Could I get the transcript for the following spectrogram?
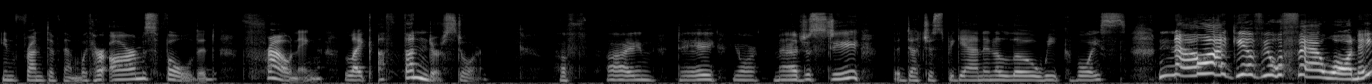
in front of them, with her arms folded, frowning like a thunderstorm. A fine day, Your Majesty, the Duchess began in a low, weak voice. Now I give you fair warning,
